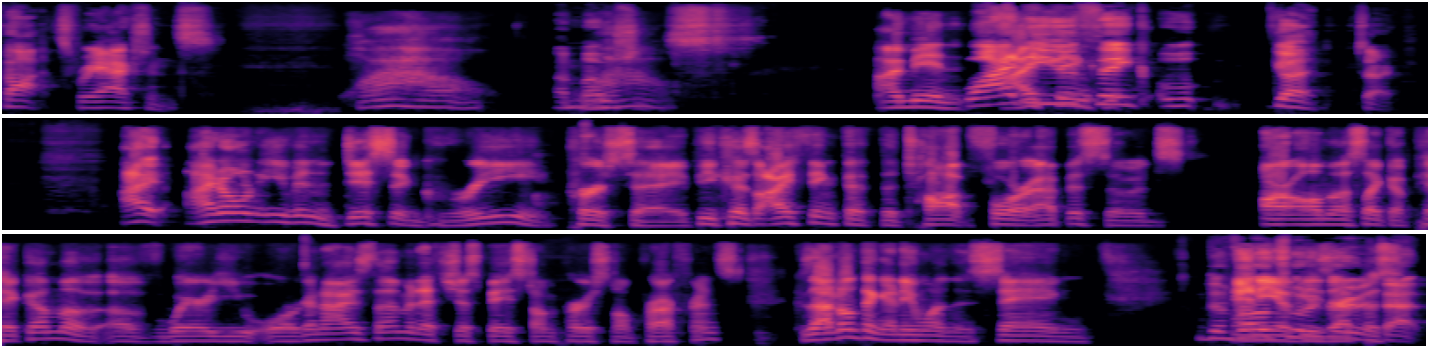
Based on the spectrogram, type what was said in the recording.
Thoughts, reactions, Wow. emotions. I mean, Why do I you think, think? Go ahead. Sorry. I I don't even disagree per se because I think that the top four episodes are almost like a pick'em of, of where you organize them, and it's just based on personal preference. Because I don't think anyone is saying, The Any votes of would these agree with epis- that.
